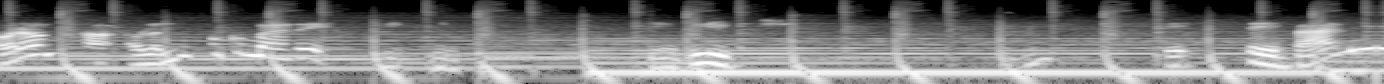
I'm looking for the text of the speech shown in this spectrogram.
ahora hablando un poco más de, de, Bleach. ¿Te vale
